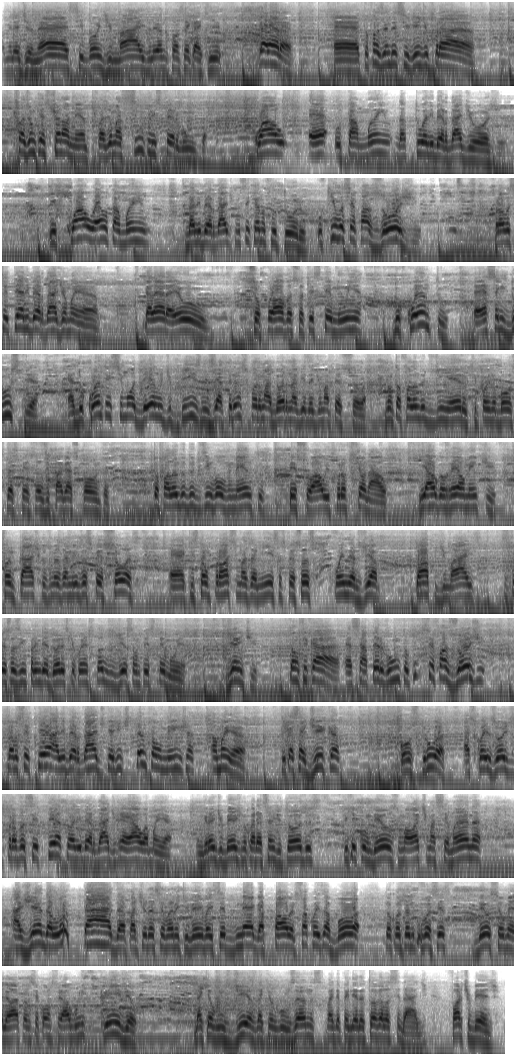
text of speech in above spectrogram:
Família Dionesse, bom demais, Leandro Fonseca aqui. Galera, é, tô fazendo esse vídeo para te fazer um questionamento, te fazer uma simples pergunta. Qual é o tamanho da tua liberdade hoje? E qual é o tamanho da liberdade que você quer no futuro? O que você faz hoje para você ter a liberdade amanhã? Galera, eu sou prova, sou testemunha do quanto essa indústria, é do quanto esse modelo de business é transformador na vida de uma pessoa. Não estou falando de dinheiro que põe no bolso das pessoas e paga as contas. Estou falando do desenvolvimento pessoal e profissional. E algo realmente fantástico, os meus amigos, as pessoas é, que estão próximas a mim, essas pessoas com energia top demais, essas pessoas empreendedoras que eu conheço todos os dias são testemunhas. Gente, então fica essa pergunta: o que, você faz hoje para você ter a liberdade que a gente tanto almeja amanhã? Fica essa dica. Construa as coisas hoje para você ter a tua liberdade real amanhã. Um grande beijo no coração de todos. Fique com Deus, uma ótima semana. Agenda lotada a partir da semana que vem, vai ser mega power, só coisa boa. Estou contando com vocês. Dê o seu melhor para você construir algo incrível daqui a alguns dias, daqui a alguns anos, vai depender da tua velocidade. Forte beijo!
